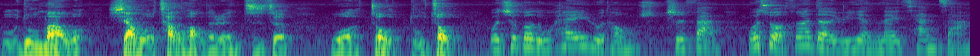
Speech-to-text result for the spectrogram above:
辱骂我，向我猖狂的人指着我咒诅咒。我吃过炉黑，如同吃饭；我所喝的与眼泪掺杂。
